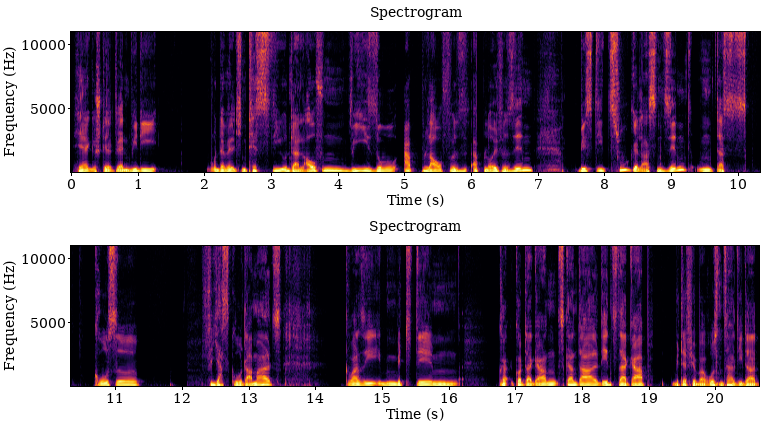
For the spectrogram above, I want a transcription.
hergestellt werden, wie die unter welchen Tests die unterlaufen, wie so Ablaufe, Abläufe sind, bis die zugelassen sind. Und das große Fiasko damals quasi mit dem Kontergan-Skandal, den es da gab, mit der Firma Rosenthal, die da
